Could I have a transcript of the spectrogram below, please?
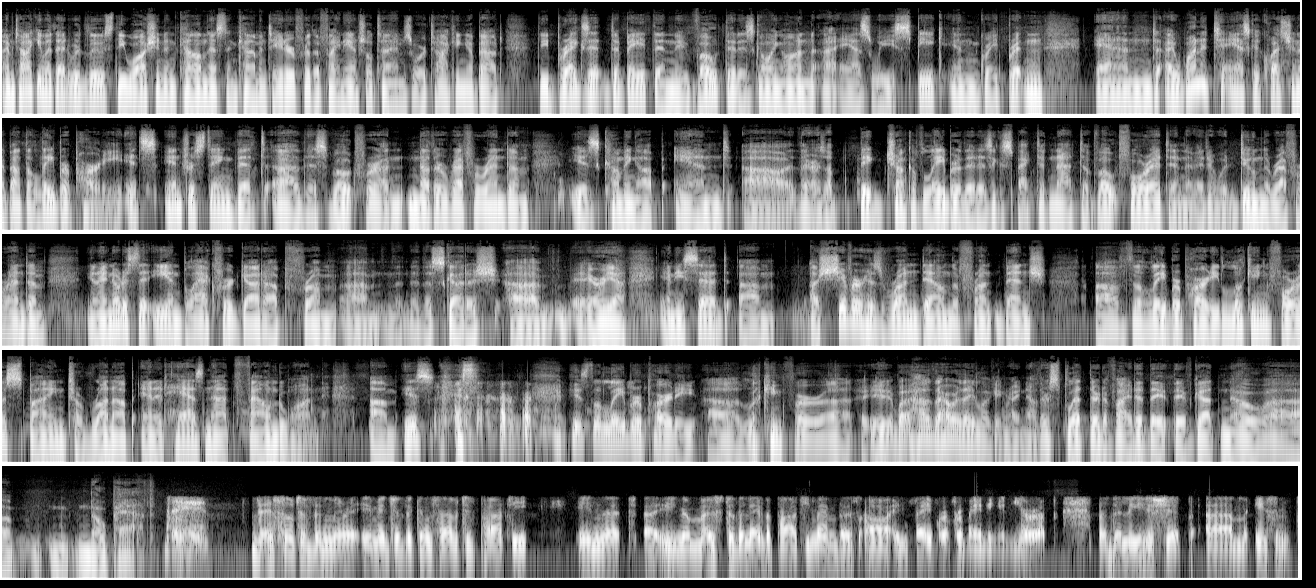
I'm talking with Edward Luce, the Washington columnist and commentator for the Financial Times. We're talking about the Brexit debate and the vote that is going on uh, as we speak in Great Britain. And I wanted to ask a question about the Labor Party. It's interesting that uh, this vote for another referendum is coming up, and uh, there's a big chunk of Labor that is expected not to vote for it, and it would doom the referendum. And I noticed that Ian Blackford got up from um, the, the, Scottish uh, area, and he said, um, A shiver has run down the front bench of the Labor Party looking for a spine to run up, and it has not found one. Um, is, is, is the Labor Party uh, looking for uh, how how are they looking right now? They're split. They're divided. They they've got no uh, no path. They're sort of the mirror image of the Conservative Party in that uh, you know most of the Labour Party members are in favour of remaining in Europe, but the leadership um, isn't.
